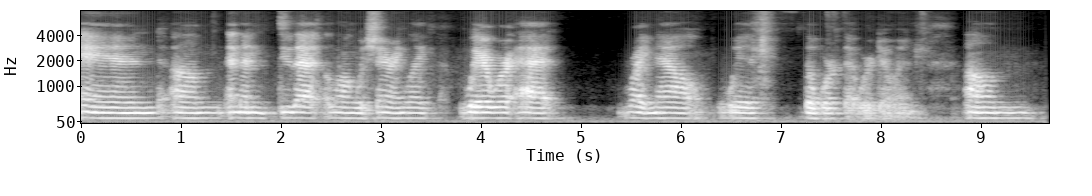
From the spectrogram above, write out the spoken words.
and um, and then do that along with sharing like where we're at right now with the work that we're doing. Um,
